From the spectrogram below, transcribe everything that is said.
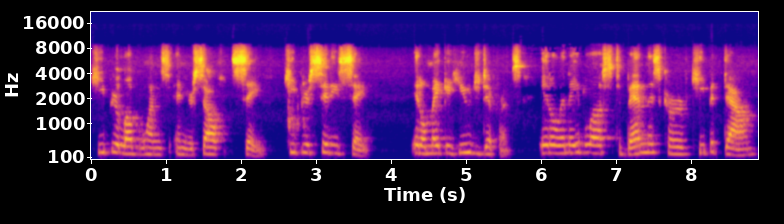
keep your loved ones and yourself safe, keep your city safe. It'll make a huge difference. It'll enable us to bend this curve, keep it down,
